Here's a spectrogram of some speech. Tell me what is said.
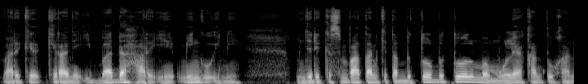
Mari kiranya ibadah hari Minggu ini menjadi kesempatan kita betul-betul memuliakan Tuhan,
